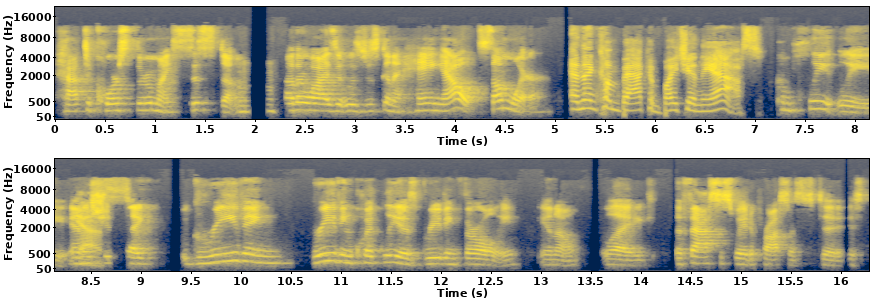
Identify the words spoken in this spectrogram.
had to course through my system. Otherwise it was just going to hang out somewhere. And then come back and bite you in the ass. Completely. And yes. it's just like grieving grieving quickly is grieving thoroughly you know? Like the fastest way to process to is to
